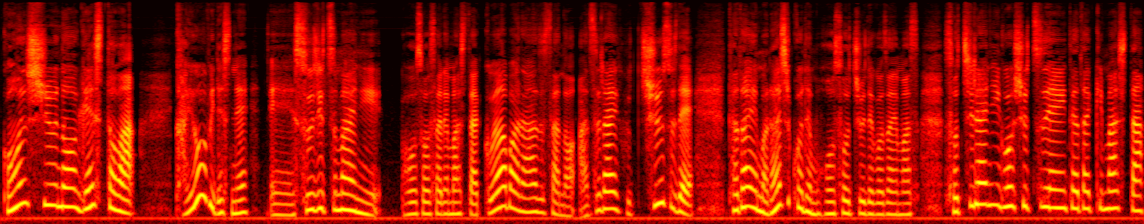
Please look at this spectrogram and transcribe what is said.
今週のゲストは火曜日ですね、えー、数日前に放送されました桑原あずさのアズライフチューズでただいまラジコでも放送中でございます。そちらにご出演いただきました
